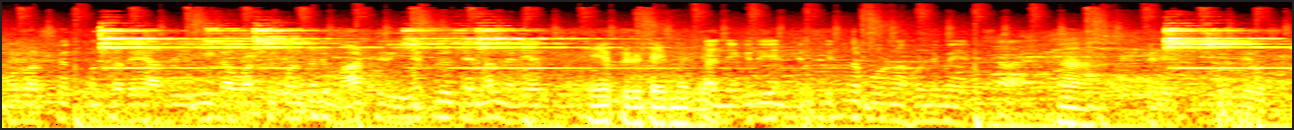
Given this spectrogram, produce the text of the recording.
ಮೂರು ವರ್ಷಕ್ಕೆ ಬಂದರೆ ಅದು ಈಗ ವರ್ಷಕ್ಕೆ ವರ್ಷಕ್ಕೊಂದ್ಸರಿ ಮಾಡ್ತೀವಿ. ಏಪ್ರಿಲ್ ಟೈಮಲ್ಲಿ ನಡೆಯುತ್ತೆ. ಏಪ್ರಿಲ್ ಟೈಮಲ್ಲಿ. ನಿಗದಿ ಅಂತ ಚಿತ್ರಪೂರ್ಣ ಹುಣ್ಣಿಮೆ ಅಂತ ಹಾಂ. ನಡೆಯುತ್ತೆ.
